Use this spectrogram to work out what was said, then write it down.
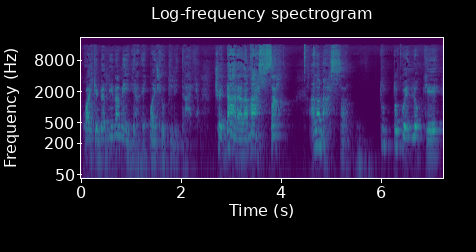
qualche berlina media e qualche utilitaria, cioè dare alla massa, alla massa tutto quello che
